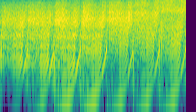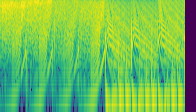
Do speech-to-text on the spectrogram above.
I'm sorry.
